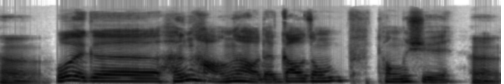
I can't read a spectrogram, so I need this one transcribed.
嗯，我有一个很好很好的高中同学。嗯，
